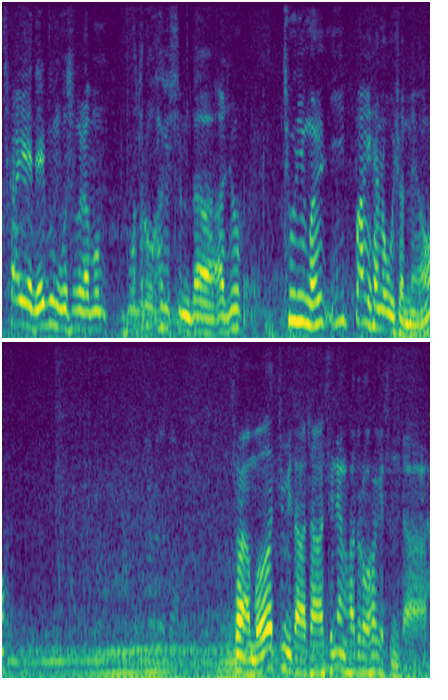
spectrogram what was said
차의 내부 모습을 한번 보도록 하겠습니다. 아주 튜닝을 이빠이 해 놓으셨네요. 자, 멋집니다. 자, 진행하도록 하겠습니다.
